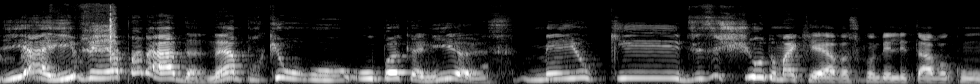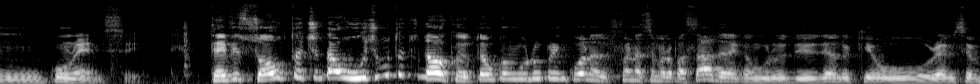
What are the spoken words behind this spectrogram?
E aí vem a parada, né? Porque o, o, o Buccaneers meio que desistiu do Mike Evans quando ele tava com, com o Ramsey. Teve só o touchdown, o último touchdown, que até o Canguru brincou, né? foi na semana passada, né, Canguru, dizendo que o Ramsey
